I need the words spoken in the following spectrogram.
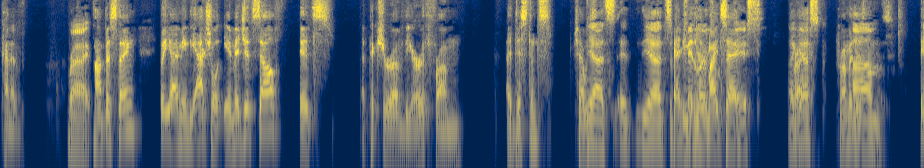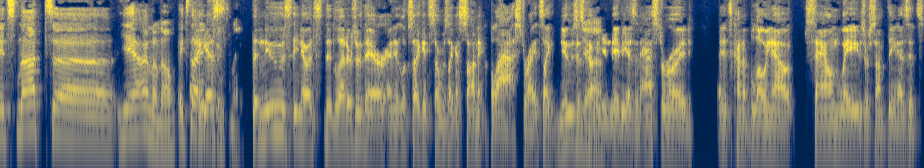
kind of Right. compass thing. But yeah, I mean the actual image itself, it's a picture of the Earth from a distance. Shall we? Yeah, say? it's it, yeah, it's a of Midler the Earth might say. space, I Right. guess from a um, distance. it's not. uh Yeah, I don't know. It's not I interesting to me. the news, you know, it's the letters are there, and it looks like it's almost like a sonic blast, right? It's like news is Yeah. coming in maybe as an asteroid, and it's kind of blowing out sound waves or something as it's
